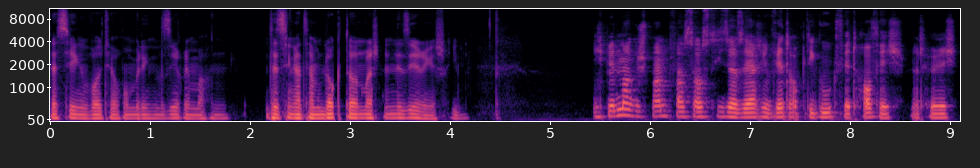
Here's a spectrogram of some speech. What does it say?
Deswegen wollte er auch unbedingt eine Serie machen. Deswegen hat er im Lockdown mal schnell eine Serie geschrieben. ich bin mal gespannt, was aus dieser Serie wird, ob die gut wird. Hoffe ich, natürlich.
